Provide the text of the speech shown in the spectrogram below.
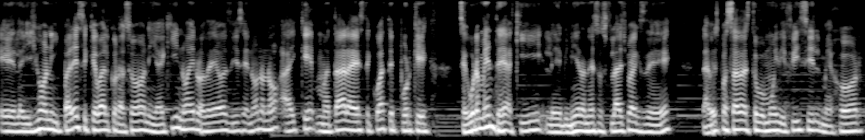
el aguijón y parece que va al corazón y aquí no hay rodeos, dice, no, no, no, hay que matar a este cuate porque seguramente aquí le vinieron esos flashbacks de la vez pasada estuvo muy difícil, mejor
